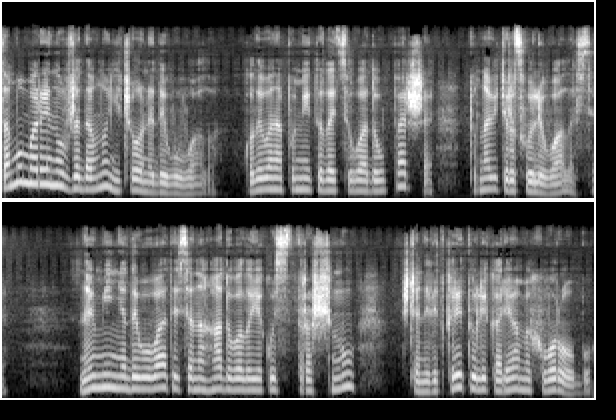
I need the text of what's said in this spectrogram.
Саму Марину вже давно нічого не дивувало. Коли вона помітила цю ваду вперше, то навіть розхвилювалася. Невміння дивуватися нагадувало якусь страшну, ще не відкриту лікарями хворобу.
